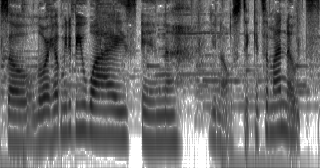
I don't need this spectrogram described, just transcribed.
So, Lord, help me to be wise in, you know, sticking to my notes.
